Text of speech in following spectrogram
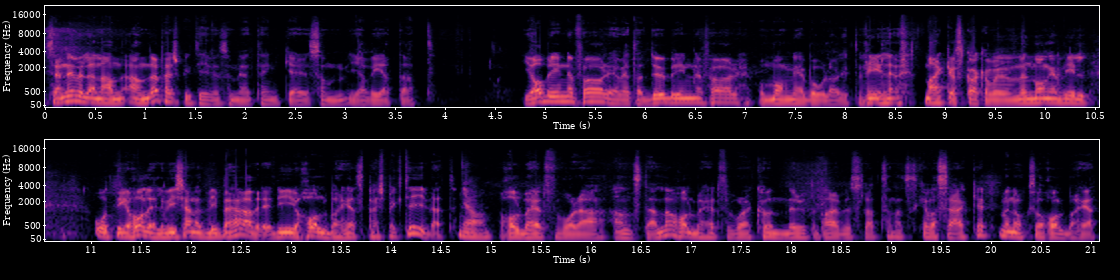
Sen är väl en and andra perspektivet som jag tänker som jag vet att jag brinner för, jag vet att du brinner för och många i bolaget vill, Marcus skakar på men många vill åt det hållet, eller vi känner att vi behöver det. Det är ju hållbarhetsperspektivet. Ja. Hållbarhet för våra anställda, hållbarhet för våra kunder ute på arbetsplatsen, att det ska vara säkert, men också hållbarhet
